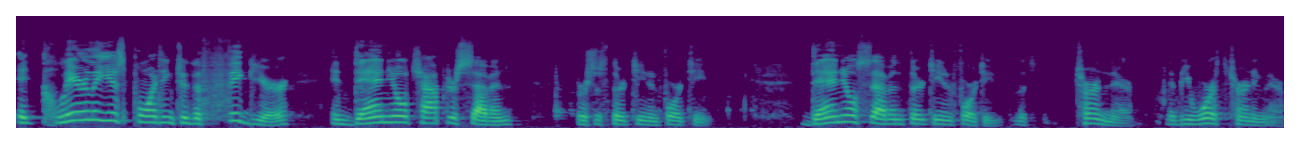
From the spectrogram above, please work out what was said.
it clearly is pointing to the figure in Daniel chapter 7, verses 13 and 14. Daniel 7, 13 and 14. Let's turn there. It'd be worth turning there.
